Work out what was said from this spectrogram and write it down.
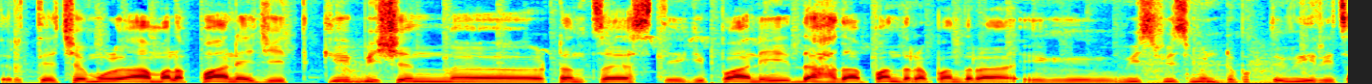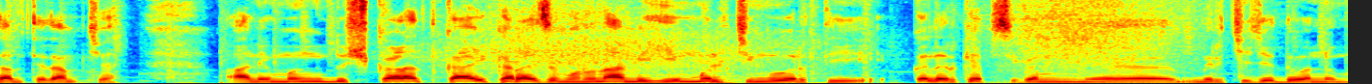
तर त्याच्यामुळं आम्हाला पाण्याची इतकी भीषण अ, टंचाई असते की पाणी दहा दहा पंधरा पंधरा एक वीस वीस मिनटं फक्त विहिरी चालतात आमच्या. आणि मग दुष्काळात काय करायचं म्हणून आम्ही ही मल्चिंगवरती कलर कॅप्सिकम अ, मिरचीचे दोन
